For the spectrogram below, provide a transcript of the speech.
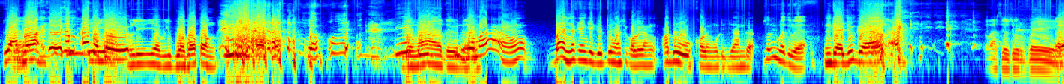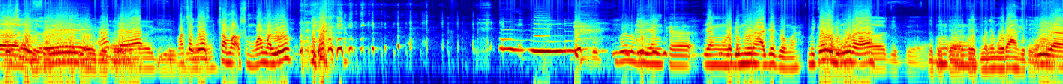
Ya, Nah, ini kan ada iya, tuh. beli iya beli buah potong. Udah mau tuh udah mau banyak yang kayak gitu masih kalau yang aduh kalau yang udah janda Sering berarti lu ya? enggak juga Hasil survei. Oh, Hasil Survei. gitu. Ada. Oh, gitu. Masa gue sama semua sama lu? gue lebih yang ke yang lebih murah aja gue mah. Mikir lebih murah. Oh gitu ya. lebih ke treatmentnya murah gitu ya. Iya.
